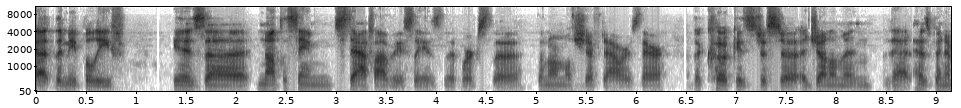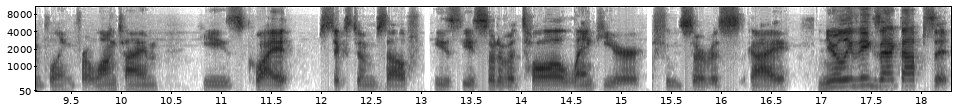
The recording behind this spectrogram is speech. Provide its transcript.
at the Maple Leaf is uh, not the same staff, obviously, as that works the, the normal shift hours there. The cook is just a, a gentleman that has been employing for a long time. He's quiet, sticks to himself. He's he's sort of a tall, lankier food service guy, nearly the exact opposite,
